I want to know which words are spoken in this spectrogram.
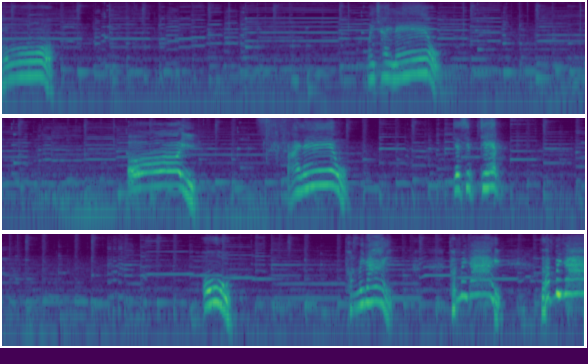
โอ้ไม่ใช่แล้ว โอ้ย ตายแล้วเจ็ดสิบเจ็ดโอ้ ทนไม่ได้ ทนไม่ได้ รับไม่ได้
